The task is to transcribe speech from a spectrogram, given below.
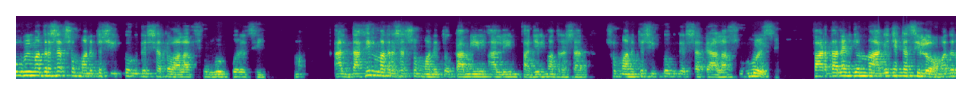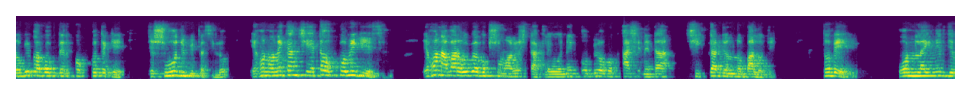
কবি মাদ্রাসার সম্মানিত শিক্ষকদের সাথে আলাপ শুরু করেছি। আল দাখিল মাদ্রাসার সম্মানিত কামিল, আলিম ফাজিল মাদ্রাসার সম্মানিত শিক্ষকদের সাথে আলাপ শুরু হয়েছে। পাঠদানের জন্য আগে যেটা ছিল, আমাদের অভিভাবকদের পক্ষ থেকে যে সহযোগিতা ছিল, এখন অনেকাংশে এটাও কমে গিয়েছিল এখন আবার অভিভাবক সমাবেশ ডাকলে অনেক অভিভাবক আসেন, এটা শিক্ষার জন্য ভালো দিক। তবে অনলাইনের যে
